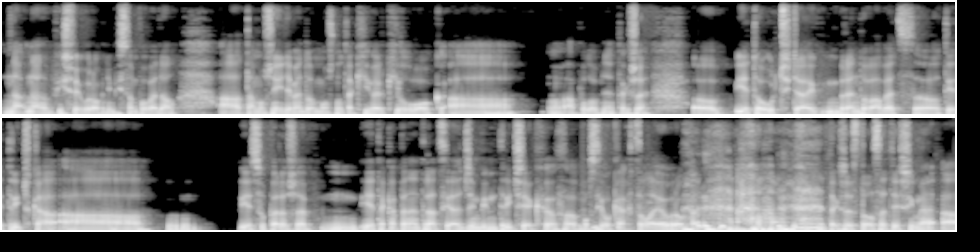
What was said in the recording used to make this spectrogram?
na, na vyššej úrovni by som povedal a tam už ideme do možno takých veľkých lôk a a podobne. Takže je to určite aj brandová vec, tie trička a je super, že mm, je taká penetrácia Jim Beam tričiek v posilkách v celej Európe. Takže z toho sa tešíme a,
